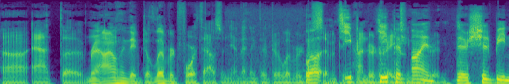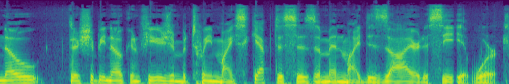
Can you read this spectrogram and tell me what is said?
uh, at the. I don't think they've delivered 4,000 yet. I think they've delivered well, 1,700 keep or in mind there should be no there should be no confusion between my skepticism and my desire to see it work.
